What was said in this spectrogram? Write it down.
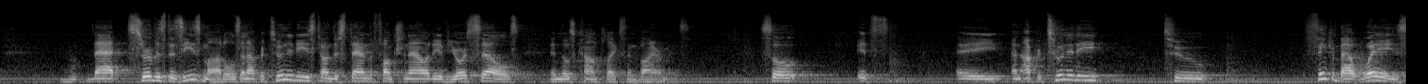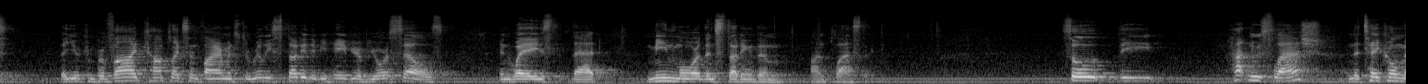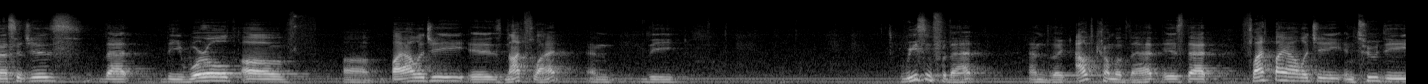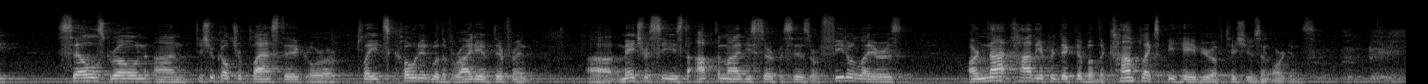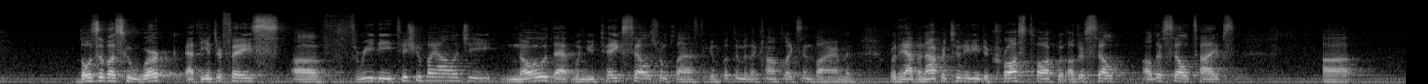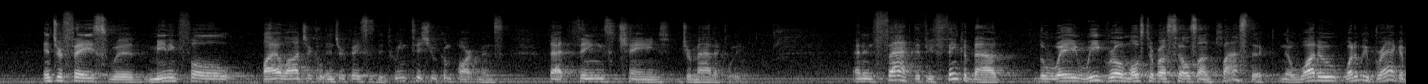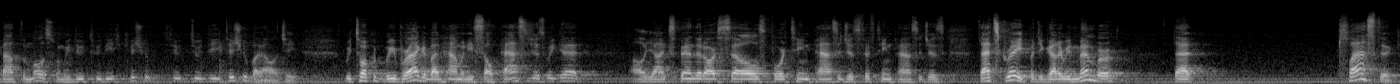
that serve as disease models and opportunities to understand the functionality of your cells in those complex environments. So it's a, an opportunity to think about ways that you can provide complex environments to really study the behavior of your cells in ways that mean more than studying them on plastic. So the hot news flash and the take-home message is that the world of uh, biology is not flat, and the reason for that and the outcome of that is that flat biology in 2D cells grown on tissue culture plastic or plates coated with a variety of different uh, matrices to optimize these surfaces or feeder layers are not highly predictive of the complex behavior of tissues and organs. Those of us who work at the interface of 3D tissue biology know that when you take cells from plastic and put them in a complex environment where they have an opportunity to crosstalk with other cell, other cell types, uh, interface with meaningful biological interfaces between tissue compartments, that things change dramatically. And in fact, if you think about the way we grow most of our cells on plastic, you know, what do, what do we brag about the most when we do 2D tissue, 2D tissue biology? We, talk, we brag about how many cell passages we get. Oh yeah, I expanded our cells, 14 passages, 15 passages. That's great, but you got to remember that plastic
